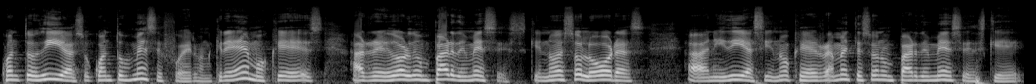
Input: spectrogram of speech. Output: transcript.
cuántos días o cuántos meses fueron. Creemos que es alrededor de un par de meses, que no es solo horas ni días, sino que realmente son un par de meses que,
